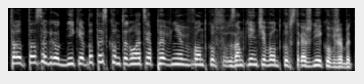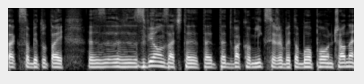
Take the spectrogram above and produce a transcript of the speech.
To, to z ogrodnikiem, no to jest kontynuacja pewnie wątków, zamknięcie wątków strażników, żeby tak sobie tutaj z, związać te, te, te, dwa komiksy, żeby to było połączone.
